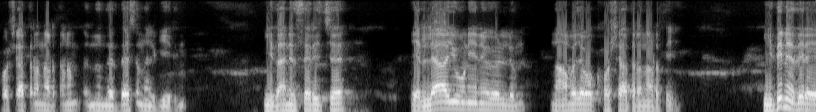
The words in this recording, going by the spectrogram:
ഘോഷയാത്ര നടത്തണം എന്ന് നിർദ്ദേശം നൽകിയിരുന്നു. ഇതനുസരിച്ച് എല്ലാ യൂണിയനുകളിലും നാമജപ ഘോഷയാത്ര നടത്തി. ഇതിനെതിരെ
